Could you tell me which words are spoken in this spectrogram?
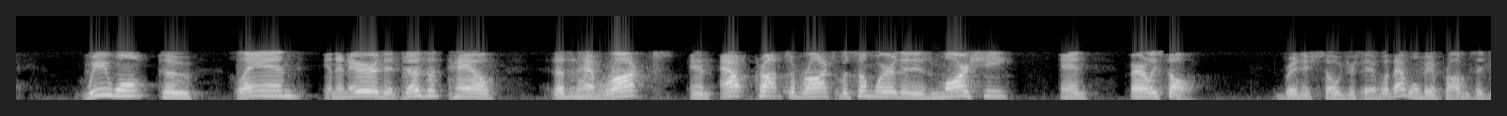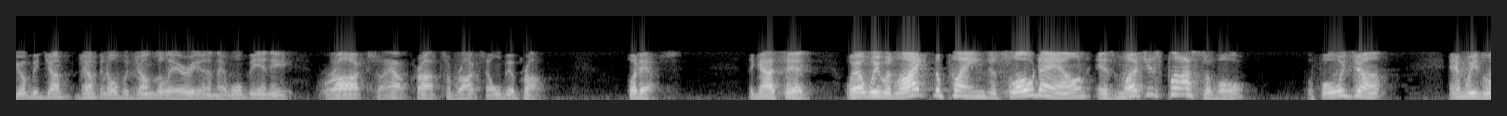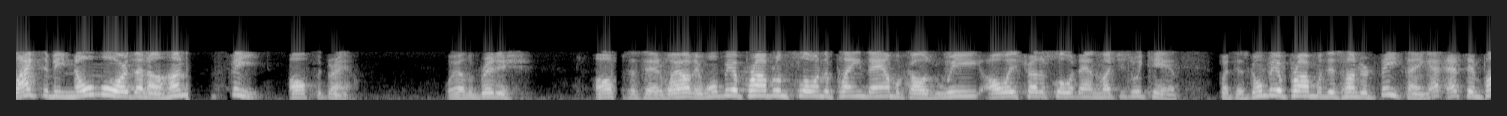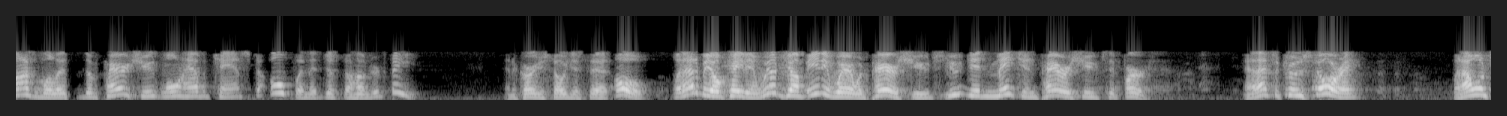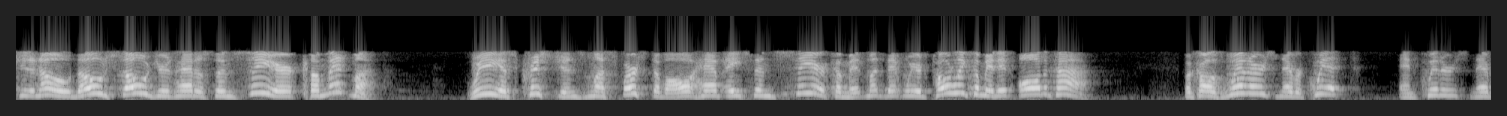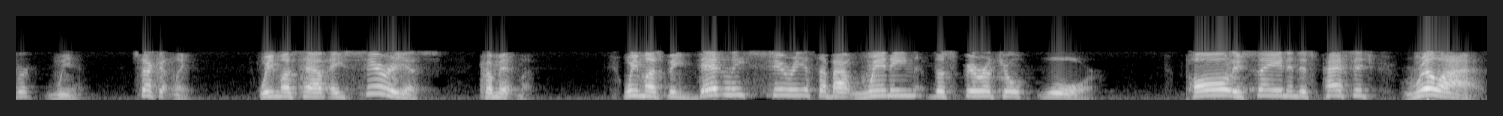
we want to land in an area that doesn't have doesn't have rocks and outcrops of rocks, but somewhere that is marshy and fairly soft. The British soldier said, well, that won't be a problem. He said, you'll be jump, jumping over jungle area and there won't be any rocks or outcrops of rocks. That won't be a problem. What else? The guy said, well, we would like the plane to slow down as much as possible before we jump, and we'd like to be no more than a hundred feet off the ground. Well, the British officer said, well, there won't be a problem slowing the plane down because we always try to slow it down as much as we can. But there's going to be a problem with this 100 feet thing. That, that's impossible. The parachute won't have a chance to open at just 100 feet. And the courteous soldier said, oh, well, that'll be okay then. We'll jump anywhere with parachutes. You didn't mention parachutes at first. Now, that's a true story. But I want you to know those soldiers had a sincere commitment. We as Christians must first of all have a sincere commitment that we're totally committed all the time. Because winners never quit and quitters never win. Secondly, we must have a serious commitment. We must be deadly serious about winning the spiritual war. Paul is saying in this passage, realize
